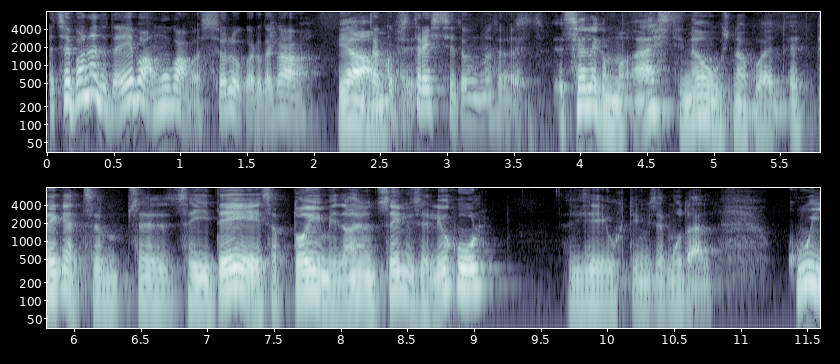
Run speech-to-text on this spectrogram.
et see ei pane teda ebamugavasse olukorda ka. ta hakkab stressi tundma sellest. sellega ma hästi nõus nagu, et, et tegelikult see, see, see idee saab toimida ainult sellisel juhul, isejuhtimise mudel, kui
